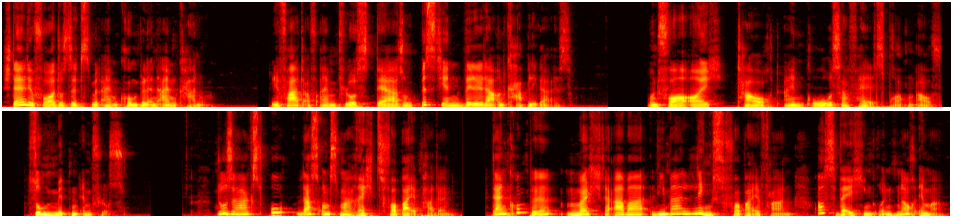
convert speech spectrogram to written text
Stell dir vor, du sitzt mit einem Kumpel in einem Kanu. Ihr fahrt auf einem Fluss, der so ein bisschen wilder und kappliger ist. Und vor euch taucht ein großer Felsbrocken auf, so mitten im Fluss. Du sagst, oh, lass uns mal rechts vorbei paddeln. Dein Kumpel möchte aber lieber links vorbeifahren, aus welchen Gründen auch immer.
